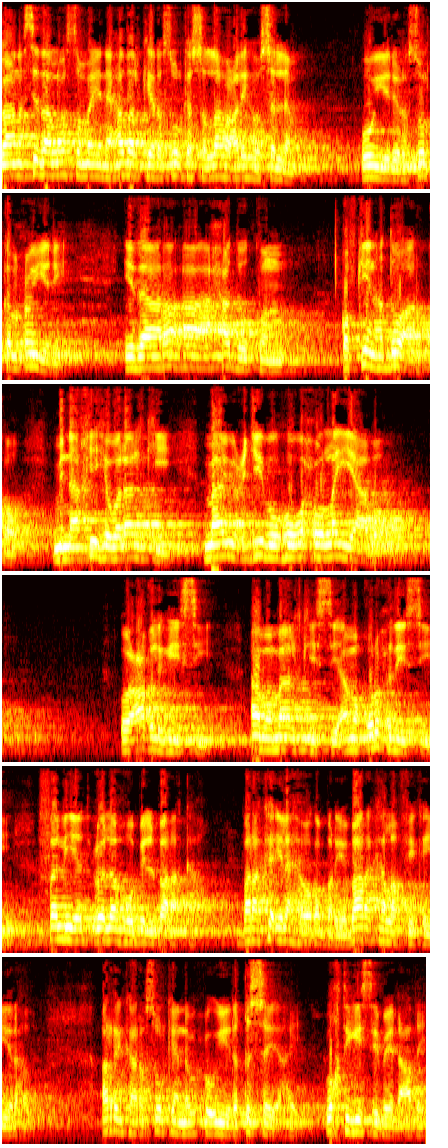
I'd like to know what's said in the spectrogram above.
baana sidaa loo samaynaya hadalkii rasuulka sal allahu calayhi wasalam uu yidhi rasuulka muxuu yidhi idaa ra'aa axadukum qofkiin hadduu arko min akhiihi walaalkii maa yucjibuhu wuxuu la yaabo oo caqligiisii ama maalkiisii ama quruxdiisii falyadcu lahu bilbaraka. Baraka ilaaha oga baryo. Baaraka allah fiika yidhaahdo arrinkaa rasuulkeenna wuxuu u yidhi qisay ahayd wakhtigiisii bay dhacday.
